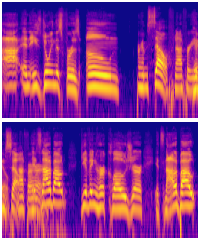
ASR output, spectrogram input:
ah, and he's doing this for his own For himself, not for you. himself. Not for her. It's not about giving her closure. It's not about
